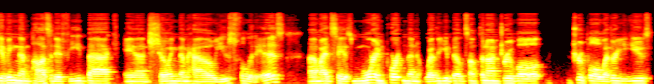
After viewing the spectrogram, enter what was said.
giving them positive feedback and showing them how useful it is, um, I'd say is more important than whether you build something on Drupal, Drupal, whether you use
